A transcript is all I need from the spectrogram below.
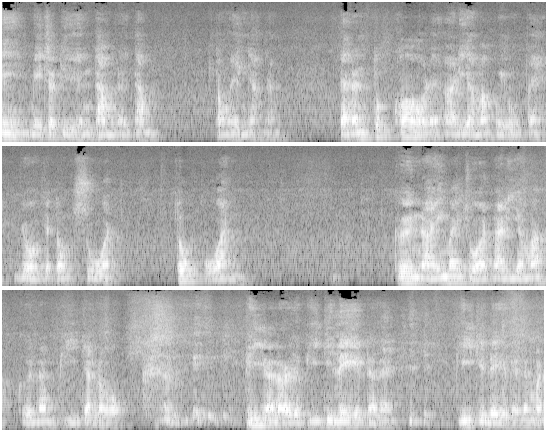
นี่มีสติเห็นธรรมในธรรมต้องเห็นอย่างนั้นแต่นั้นทุกข้อเลยอาริยมรรคมีองค์แปดโยมจะต้องสวดทุกวัน คืนไหนไม่สวดอาริยมรรคคืนนั้นผีจะหลอกผีอะไรผีกิเลสนั่นแหละผีกิเลสเนี่ยมัน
